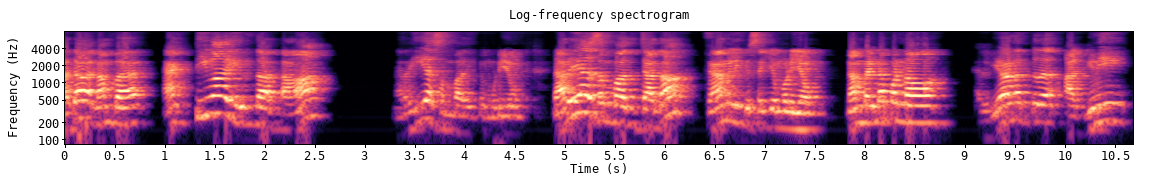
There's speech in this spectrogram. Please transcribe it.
அதான் நம்ம ஆக்டிவா இருந்தா தான் நிறைய சம்பாதிக்க முடியும். நிறைய சம்பாதிச்சாதான் ஃபேமிலிக்கு செய்ய முடியும். நம்ம என்ன பண்ணோம்? கல்யாணத்துல அக்னி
